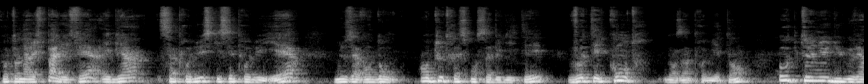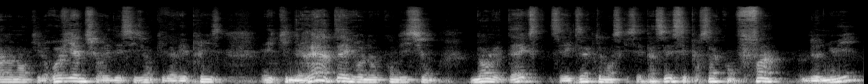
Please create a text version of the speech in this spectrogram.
quand on n'arrive pas à les faire, eh bien, ça produit ce qui s'est produit hier. Nous avons donc, en toute responsabilité, voté contre dans un premier temps, obtenu du gouvernement qu'il revienne sur les décisions qu'il avait prises et qu'il réintègre nos conditions dans le texte. C'est exactement ce qui s'est passé. C'est pour ça qu'en fin de nuit,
